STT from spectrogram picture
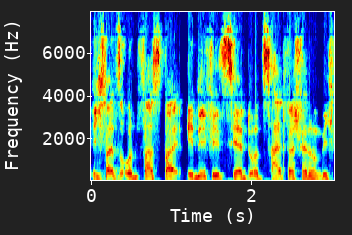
ich fand's unfassbar ineffizient und Zeitverschwendung. Und ich,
